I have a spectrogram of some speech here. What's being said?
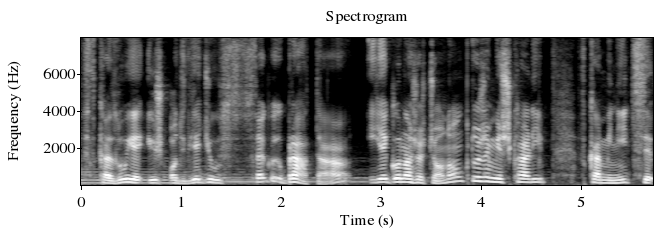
Wskazuje, iż odwiedził swego brata i jego narzeczoną, którzy mieszkali w kamienicy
